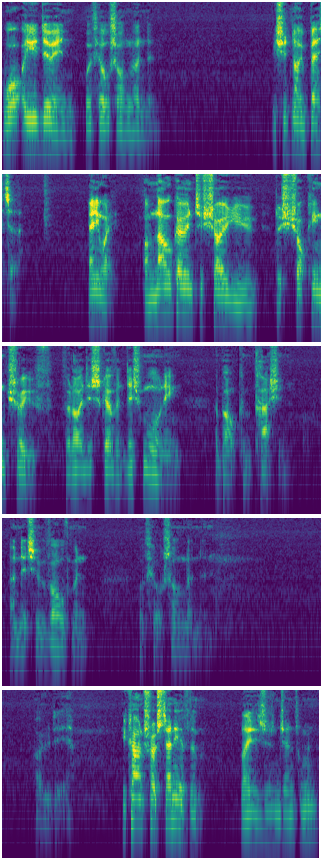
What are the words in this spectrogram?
What are you doing with Hillsong London? You should know better. Anyway, I'm now going to show you the shocking truth that I discovered this morning about compassion and its involvement with Hillsong London. Oh dear. You can't trust any of them, ladies and gentlemen.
